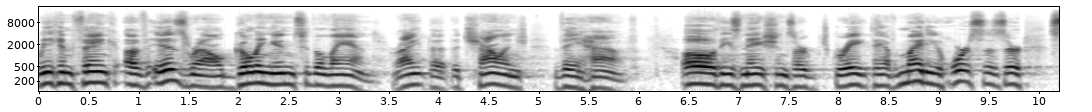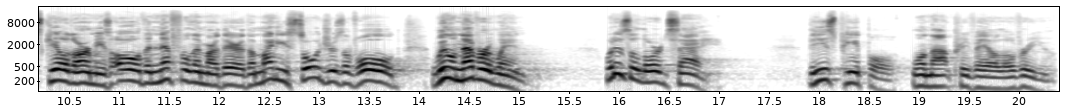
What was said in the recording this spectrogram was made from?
we can think of Israel going into the land, right? The, the challenge they have. Oh, these nations are great. They have mighty horses, they're skilled armies. Oh, the Nephilim are there, the mighty soldiers of old will never win. What does the Lord say? These people will not prevail over you.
